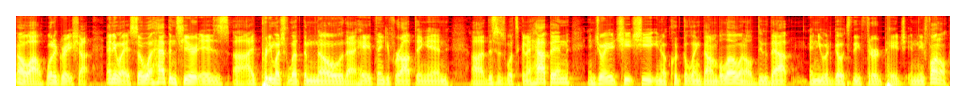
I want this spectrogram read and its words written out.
Oh wow, what a great shot. Anyway, so what happens here is uh, I pretty much let them know that hey, thank you for opting in. Uh, this is what's going to happen. Enjoy your cheat sheet. You know, click the link down below, and I'll do that and you would go to the third page in the funnel.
